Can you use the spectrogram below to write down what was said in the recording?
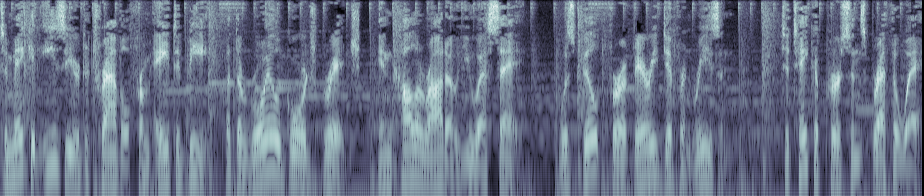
To make it easier to travel from A to B, but the Royal Gorge Bridge, in Colorado, USA, was built for a very different reason. To take a person's breath away.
